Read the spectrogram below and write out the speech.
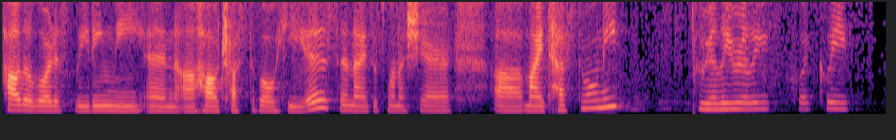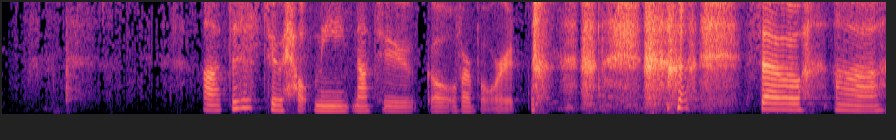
how the Lord is leading me and uh, how trustable He is, and I just want to share uh, my testimony really, really quickly. Uh, this is to help me not to go overboard. So, uh,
